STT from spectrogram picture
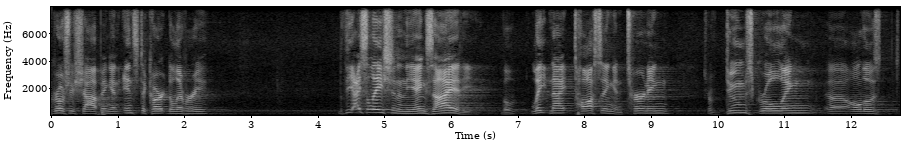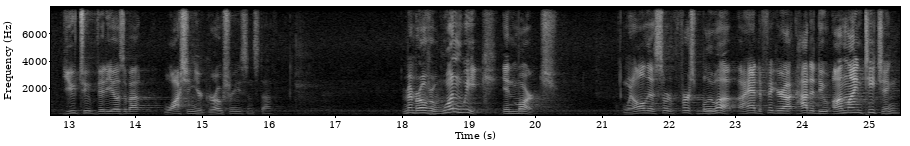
grocery shopping and Instacart delivery. But the isolation and the anxiety, the late night tossing and turning, sort of doom scrolling, uh, all those YouTube videos about washing your groceries and stuff. Remember, over one week in March, when all this sort of first blew up, I had to figure out how to do online teaching,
